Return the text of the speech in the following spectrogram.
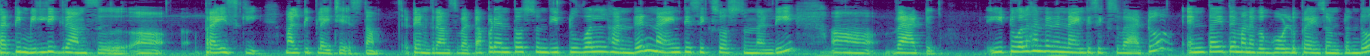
thirty milligrams ప్రైస్కి మల్టిప్లై చేస్తాం. టెన్ గ్రామ్స్ వ్యాట్ అప్పుడు ఎంత వస్తుంది? ట్వెల్వ్ హండ్రెడ్ నైంటీ సిక్స్ వస్తుందండి. వ్యాట్ ఈ twelve hundred and ninety six VAT ఎంతైతే మనకు గోల్డ్ ప్రైస్ ఉంటుందో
